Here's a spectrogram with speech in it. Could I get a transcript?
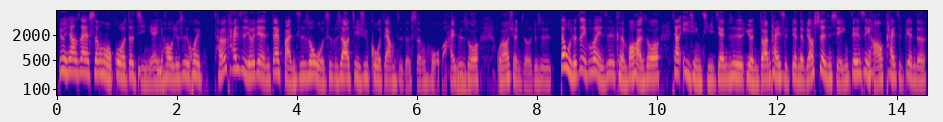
有点像是在生活过了这几年以后，就是会才会开始有点在反思，说我是不是要继续过这样子的生活吧？还是说我要选择就是？但我觉得这一部分也是可能包含说，像疫情期间，就是远端开始变得比较盛行，这件事情好像开始变得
